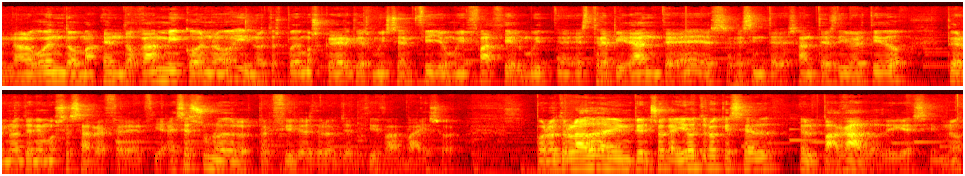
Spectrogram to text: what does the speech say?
en algo endogámico, ¿no? Y nosotros podemos creer que es muy sencillo, muy fácil, muy estrepidante, es, es interesante, es divertido, pero no tenemos esa referencia. Ese es uno de los perfiles del Objective Advisor. Por otro lado, también pienso que hay otro que es el, el pagado, digamos, ¿no?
